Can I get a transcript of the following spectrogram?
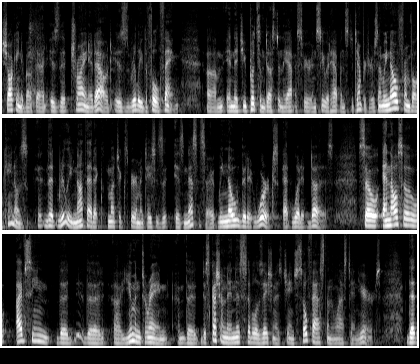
shocking about that is that trying it out is really the full thing um, in that you put some dust in the atmosphere and see what happens to temperatures. And we know from volcanoes uh, that really not that ex- much experimentation is, is necessary. We know that it works at what it does. So, and also, I've seen the the uh, human terrain. Um, the discussion in this civilization has changed so fast in the last ten years that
